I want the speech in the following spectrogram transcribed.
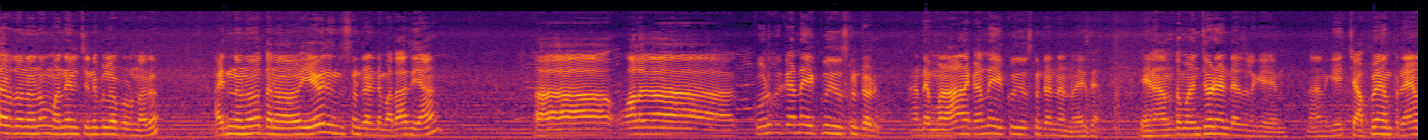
తర్వాత ఉన్నాను. మా అన్నయ్యలు చిన్నపిల్లప్పుడు ఉన్నారు. అయితే నన్ను తను ఏ విధంగా చూసుకుంటాడంటే మా తాతయ్య వాళ్ళ కొడుకు కన్నా ఎక్కువ చూసుకుంటాడు. అంటే మా నాన్నకన్నా ఎక్కువ చూసుకుంటాడు నన్ను. అయితే నేను అంత మంచోడు అంటే అసలుకి. దానికి చెప్పలేని ప్రేమ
